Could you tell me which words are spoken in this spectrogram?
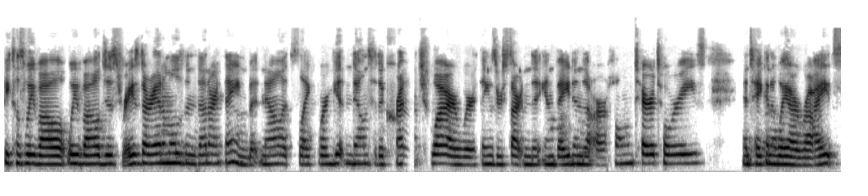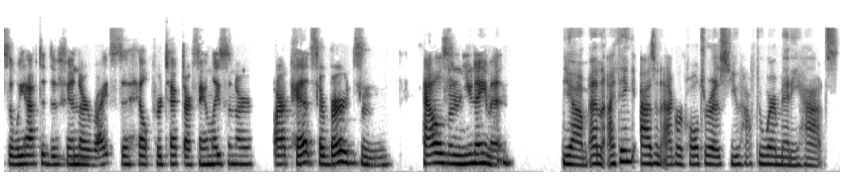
because we've all we've all just raised our animals and done our thing but now it's like we're getting down to the crunch wire where things are starting to invade into our home territories and taken away our rights. So we have to defend our rights to help protect our families and our our pets, our birds and cows and you name it. Yeah, and I think as an agriculturist, you have to wear many hats.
